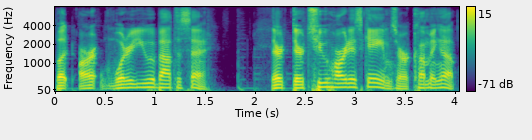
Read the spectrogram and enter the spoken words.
but are what are you about to say? Their their two hardest games are coming up.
